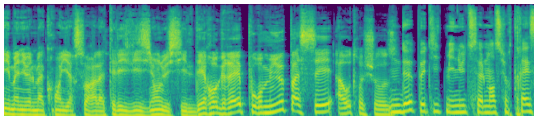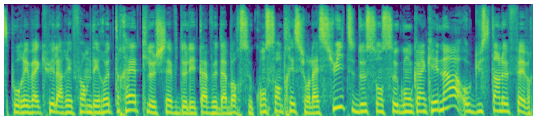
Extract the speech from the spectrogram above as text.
Emmanuel Macron hier soir à la télévision, Lucille, des regrets pour mieux passer à autre chose. Deux petites minutes seulement sur 13 pour évacuer la réforme des retraites. Le chef de l'État veut d'abord se concentrer sur la suite de son second quinquennat, Augustin Lefebvre.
